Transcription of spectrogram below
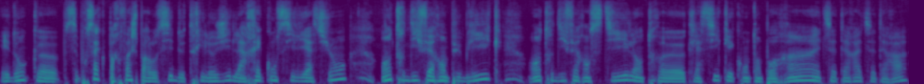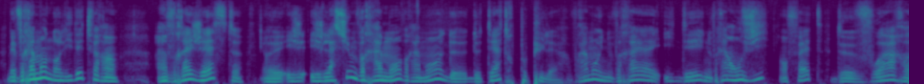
Et donc, euh, c'est pour ça que parfois je parle aussi de trilogie de la réconciliation entre différents publics, entre différents styles, entre euh, classique et contemporain, etc., etc. Mais vraiment dans l'idée de faire un, un vrai geste, euh, et, je, l'assume vraiment, vraiment, de, théâtre populaire. Vraiment une vraie idée, une vraie envie, en fait, de voir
